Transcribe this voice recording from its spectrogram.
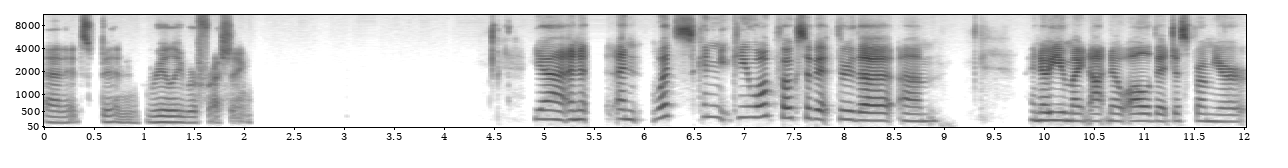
and it's been really refreshing. Yeah and and what's can you can you walk folks a bit through the um i know you might not know all of it just from your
